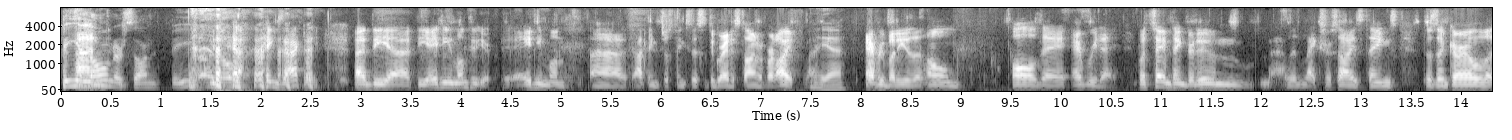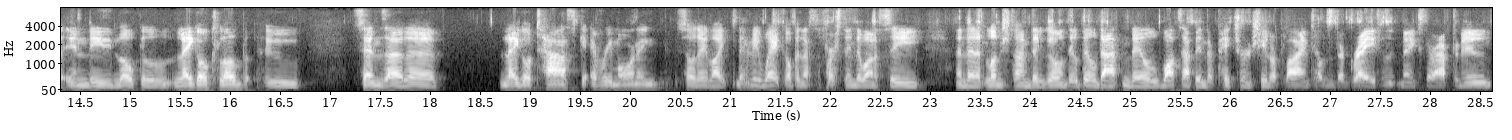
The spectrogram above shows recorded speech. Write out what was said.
Be And- a loner, son. Be a yeah, exactly. Uh, the uh, the 18 month 18 month uh, I think just thinks this is the greatest time of her life. Like, Yeah. everybody is at home all day, every day. But same thing, they're doing little exercise things. There's a girl in the local Lego club who sends out a Lego task every morning. So they like literally wake up and that's the first thing they want to see. And then at lunchtime they'll go and they'll build that and they'll WhatsApp in their picture and she'll reply and tell them they're great and it makes their afternoon.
